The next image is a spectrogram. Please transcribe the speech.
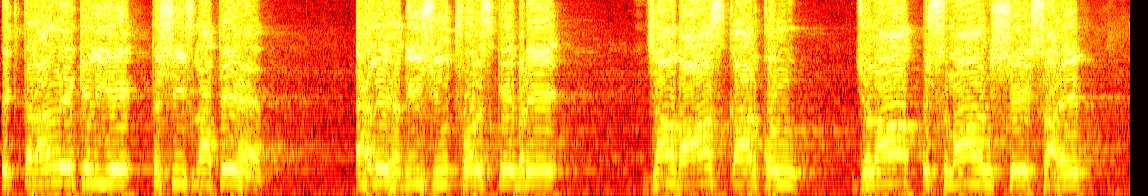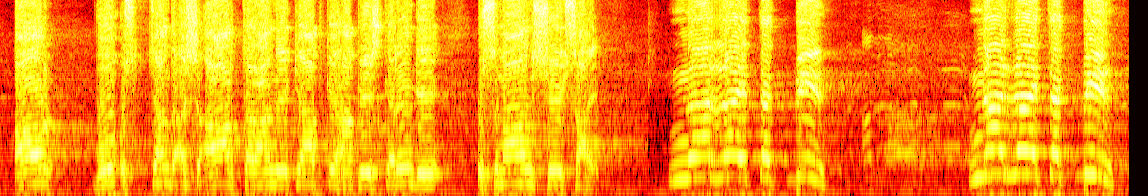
ایک ترانے کے لیے تشریف لاتے ہیں۔ اہل حدیث یوتھ فورس کے بڑے جانباز کارکن جناب عثمان شیخ صاحب اور وہ اس چند اشعار ترانے کے آپ کے ہاں پیش کریں گے۔ عثمان شیخ صاحب۔ نعرہ تکبیر۔ نعرہ تکبیر۔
